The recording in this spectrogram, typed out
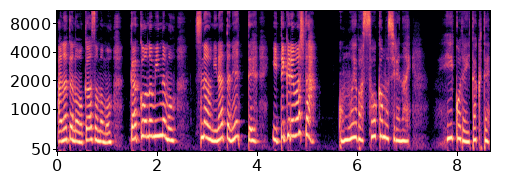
あなたのお母様も学校のみんなも素直になったねって言ってくれました。思えばそうかもしれない。いい子でいたくて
